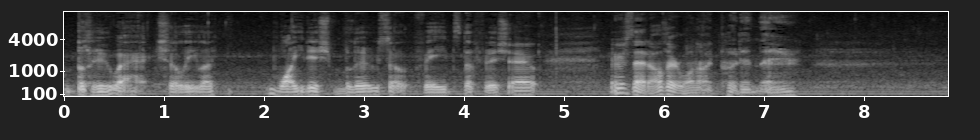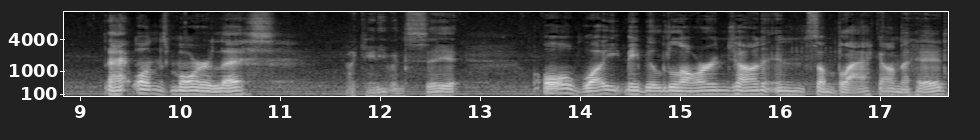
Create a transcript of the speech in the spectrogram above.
blue actually, like whitish blue, so it fades the fish out. There's that other one I put in there. That one's more or less, I can't even see it, all white, maybe a little orange on it and some black on the head.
